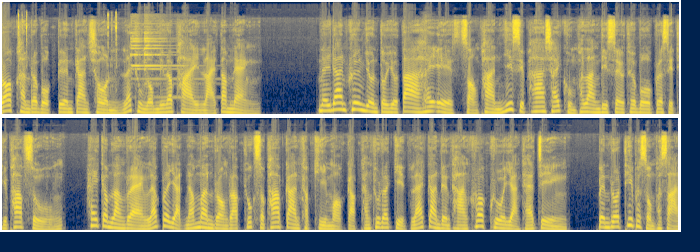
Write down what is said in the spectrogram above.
รอบคันระบบเตือนการชน และถุงลมนิรภัยหลายตำแหน่งในด้านเครื่องยนต์โตโยต้าไฮเอส2025 ใช้ขุมพลังดีเซลเทอร์โบประสิทธิภาพสูง ให้กำลังแรงและประหยัดน้ำมันรองรับทุกสภาพการขับขี่เหมาะกับทั้งธุรกิจและการเดินทางครอบครัวอย่างแท้จริง เป็นรถที่ผสมผสาน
